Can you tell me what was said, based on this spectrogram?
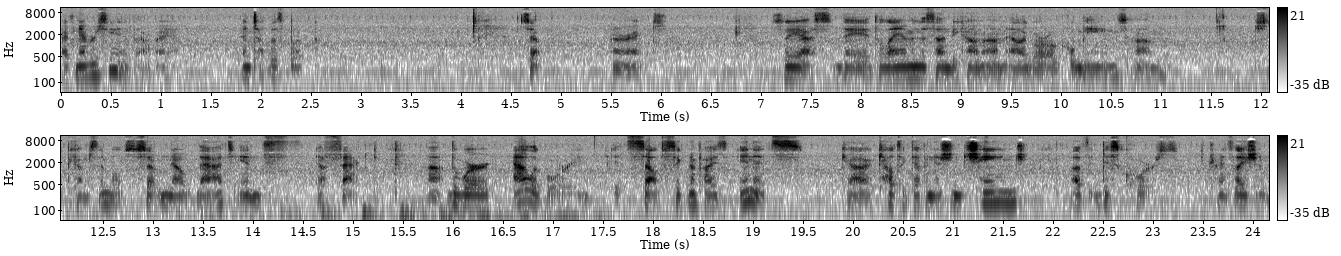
I've never seen it that way until this book. So alright so yes they the lamb and the sun become um, allegorical beings um, just become symbols. So note that in effect uh, the word allegory itself signifies in its uh, Celtic definition change of discourse Translation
